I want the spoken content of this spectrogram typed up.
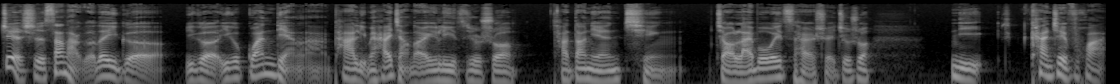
这也是桑塔格的一个一个一个观点了。他里面还讲到一个例子，就是说他当年请叫莱博威茨还是谁，就是说你看这幅画，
